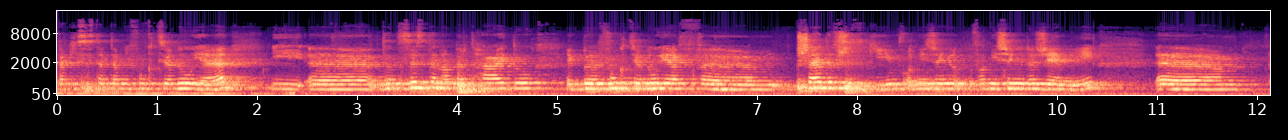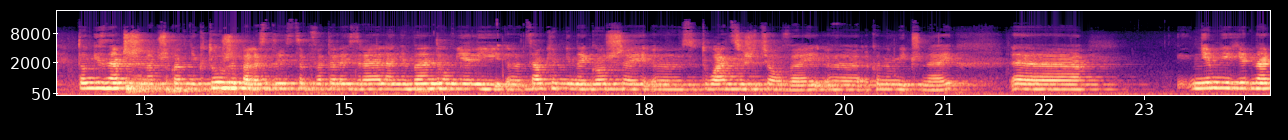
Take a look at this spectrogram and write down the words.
taki system tam nie funkcjonuje i e, ten system apartheidu jakby funkcjonuje w, przede wszystkim w odniesieniu, w odniesieniu do ziemi. To nie znaczy, że na przykład niektórzy palestyńscy obywatele Izraela nie będą mieli e, całkiem nie najgorszej e, sytuacji życiowej, ekonomicznej. Niemniej jednak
